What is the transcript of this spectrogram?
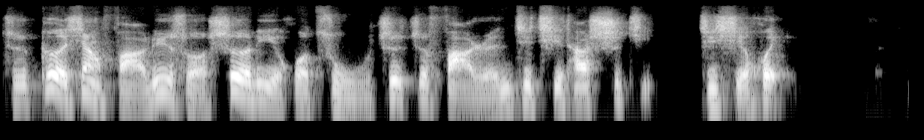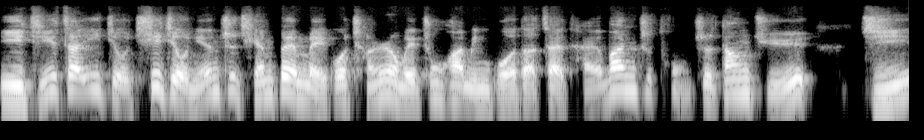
之各项法律所设立或组织之法人及其他实体及协会，以及在一九七九年之前被美国承认为中华民国的在台湾之统治当局及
